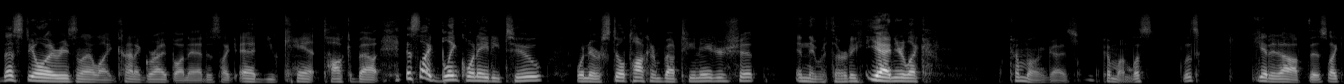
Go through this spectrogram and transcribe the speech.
that's the only reason I like kind of gripe on Ed. Is like Ed, you can't talk about. It's like Blink One Eighty Two when they were still talking about teenager shit. And they were 30. Yeah, and you're like, come on, guys, come on, let's let's get it off this. Like,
